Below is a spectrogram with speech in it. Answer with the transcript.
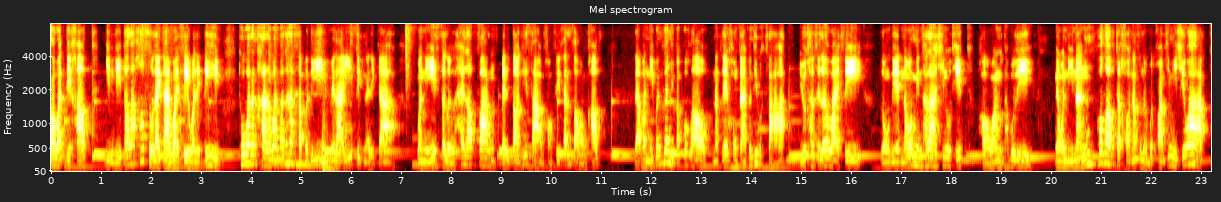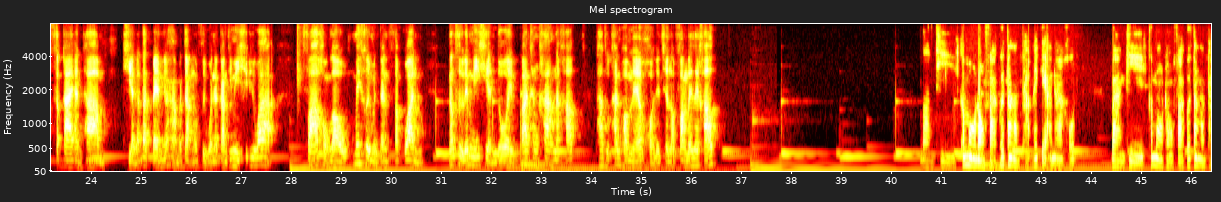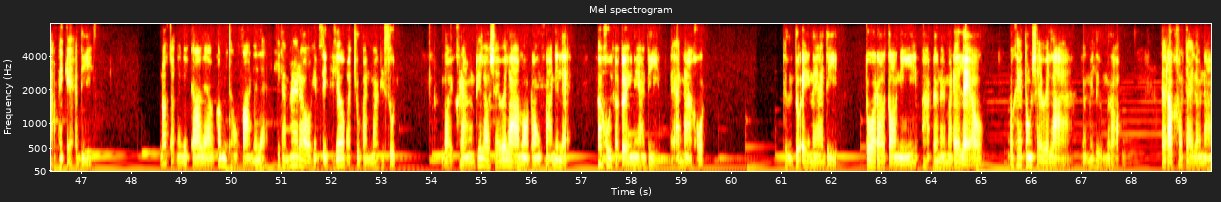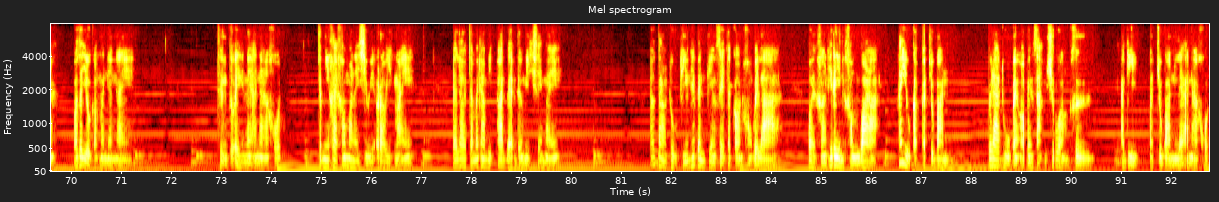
สวัสดีครับ ยินดีต้อนรับเข้าสู่รายการ YC Variety ทุกวันอังคารและวันพฤหัสบดี เวลา 20 นาฬิกา วันนี้เสนอให้รับฟังเป็นตอนที่ 3 ของซีซั่น 2 ครับ และวันนี้เพื่อนๆ อยู่กับพวกเรา นักเรียนโครงการพื้นที่ปรึกษายูคันเซเลอร์ YC โรงเรียนนวมินทราชินูทิศหอวังนนทบุรี ในวันนี้นั้นพวกเราจะขอนำเสนอบทความที่มีชื่อว่า Sky and Time เขียนและดัดแปลงเนื้อหามาจากหนังสือวรรณกรรมที่มีชื่อว่า ฟ้าของเราไม่เคยเหมือนกันสักวัน หนังสือเล่มนี้เขียนโดยบ้านข้างๆนะครับ ถ้าทุกท่านพร้อมแล้วขอเรียนเชิญรับฟังได้เลยครับ บางทีก็มองท้องฟ้าเพื่อตั้งคำถามให้แก่อนาคต บางทีก็มองท้องฟ้าเพื่อตั้งคำถามให้แก่อดีต นอกจากนาฬิกาแล้วก็มีท้องฟ้านี่แหละ ที่ทำให้เราเห็นสิ่งที่เรียกว่าปัจจุบันมากที่สุด บ่อยครั้งที่เราใช้เวลามองท้องฟ้านี่แหละ เพื่อคุยกับตัวเองในอดีตและอนาคต ถึงตัวเองในอดีต ตัวเราตอนนี้ผ่านเรื่องนั้นมาได้แล้ว ก็แค่ต้องใช้เวลายังไม่ลืมหรอก แต่เราเข้าใจแล้วนะ ว่าจะอยู่กับมันยังไง ถึงตัวเองในอนาคต จะมีใครเข้ามาในชีวิตเราอีกไหม และเราจะไม่ทำผิดพลาดแบบเดิมอีกใช่ไหมเราต่างถูกทิ้งให้เป็นเพียงเศษตะกอนของเวลา บ่อยครั้งที่ได้ยินคำว่า ให้อยู่กับปัจจุบัน เวลาถูกแบ่งออกเป็นสามช่วง คือ อดีต ปัจจุบันและอนาคต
